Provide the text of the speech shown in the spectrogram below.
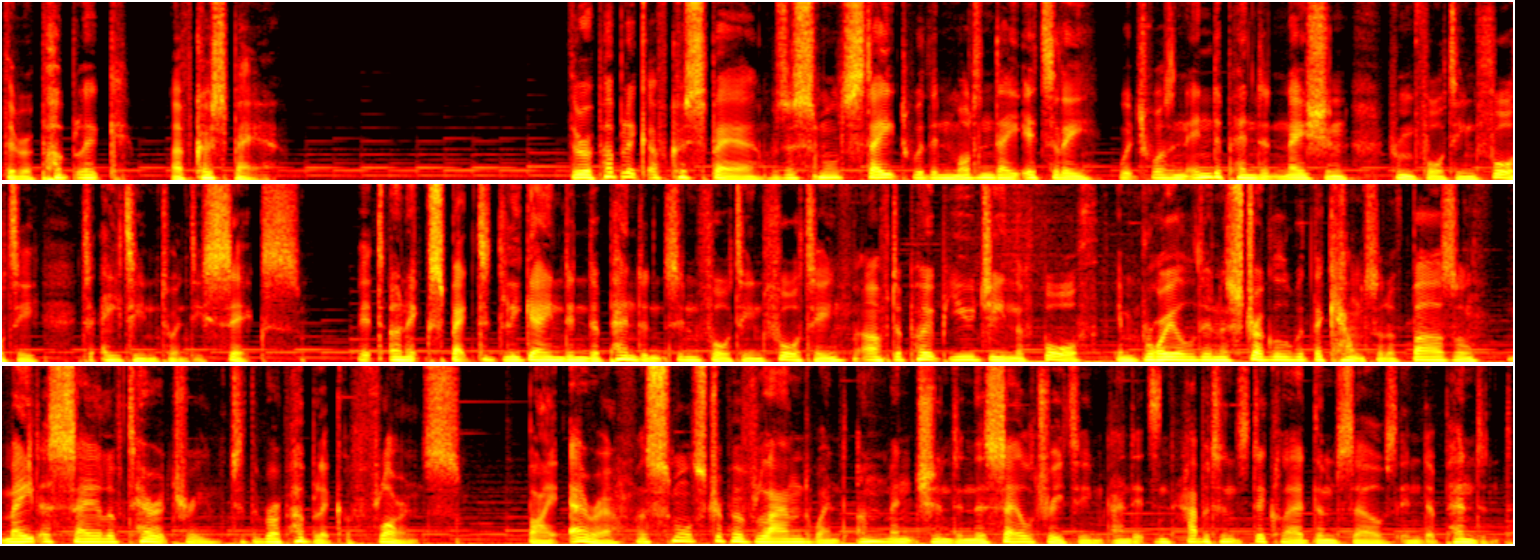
The Republic of Cospaia. The Republic of Cospaia was a small state within modern day Italy, which was an independent nation from 1440 to 1826. It unexpectedly gained independence in 1440 after Pope Eugene IV, embroiled in a struggle with the Council of Basel, made a sale of territory to the Republic of Florence. By error, a small strip of land went unmentioned in the sale treaty and its inhabitants declared themselves independent.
